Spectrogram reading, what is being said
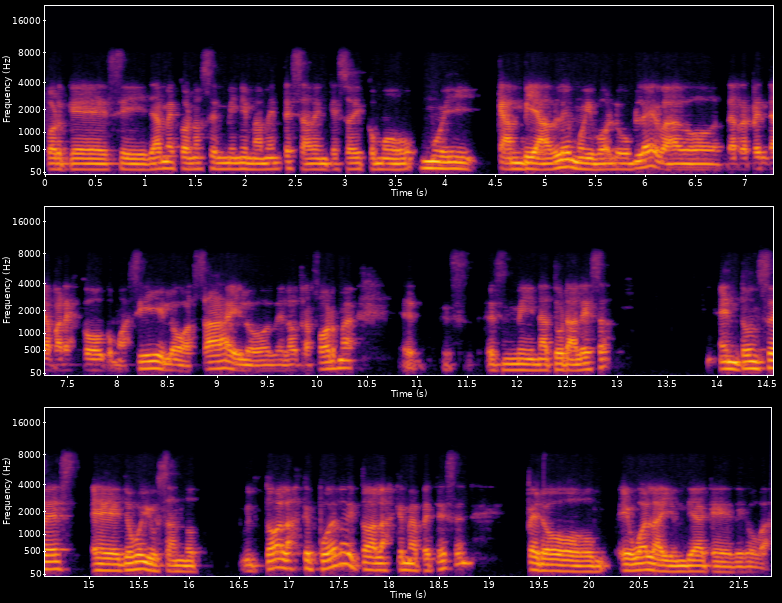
porque si ya me conocen mínimamente saben que soy como muy cambiable, muy voluble, de repente aparezco como así, luego así, y luego de la otra forma, eh, es, mi naturaleza. Entonces, eh, yo voy usando todas las que puedo y todas las que me apetecen, pero igual hay un día que digo, va,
